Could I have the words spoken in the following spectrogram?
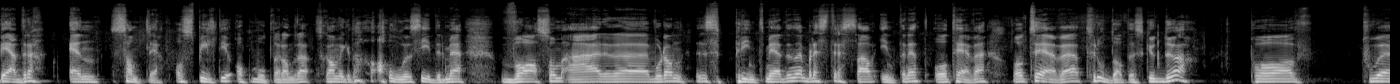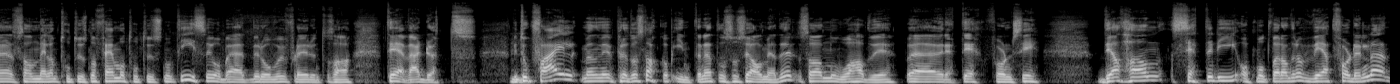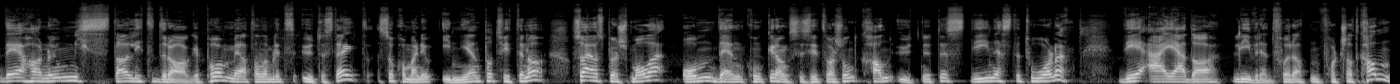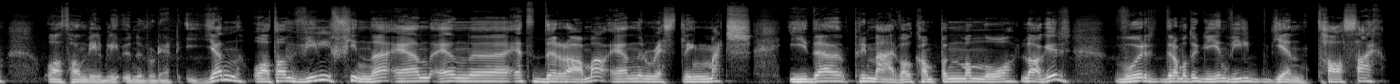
bedre enn samtlige. Og spilt de opp mot hverandre. Så kan vi ikke ta alle sider med hva som er eh, Hvordan printmediene ble stressa av internett og TV, og TV trodde at det skulle dø på Eh, sånn mellom 2005 og 2010 så jobba jeg i et byrå hvor vi fløy rundt og sa TV er dødt. Vi tok feil, men vi prøvde å snakke opp internett og sosiale medier, så noe hadde vi eh, rett i, får en si. Det at han setter de opp mot hverandre og vet fordelene, det har han jo mista litt draget på med at han har blitt utestengt. Så kommer han jo inn igjen på Twitter nå. Så er jo spørsmålet om den konkurransesituasjonen kan utnyttes de neste to årene. Det er jeg da livredd for at den fortsatt kan og at han vil bli undervurdert igjen, og at han vil finne en, en, eh, et drama, en wrestlingmatch, i det primærvalgkampen man nå lager, hvor dramaturgien vil gjenta seg.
